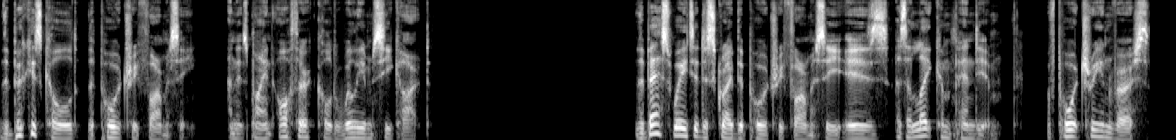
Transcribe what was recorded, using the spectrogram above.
The book is called The Poetry Pharmacy, and it's by an author called William Sieghart. The best way to describe the Poetry Pharmacy is as a light compendium of poetry and verse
